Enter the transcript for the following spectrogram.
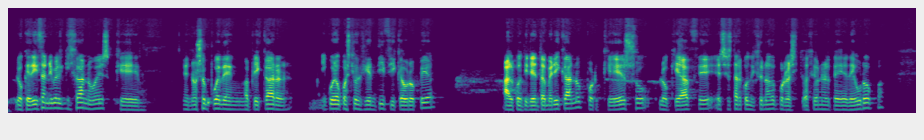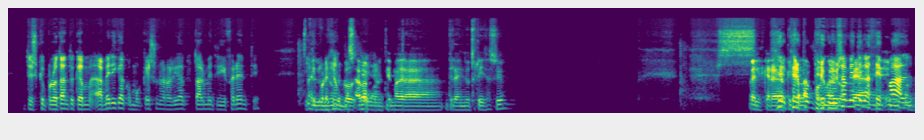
Lo que dice Aníbal Quijano es que no se pueden aplicar ninguna cuestión científica europea al continente americano porque eso lo que hace es estar condicionado por las situaciones de, Europa. Entonces, que por lo tanto, que América como que es una realidad totalmente diferente. Y por ejemplo, con el tema de la, de la industrialización. pero, curiosamente la CEPAL,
